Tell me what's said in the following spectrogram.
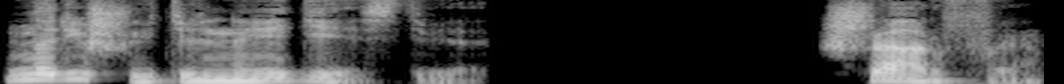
на решительные действия. Шарфы.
